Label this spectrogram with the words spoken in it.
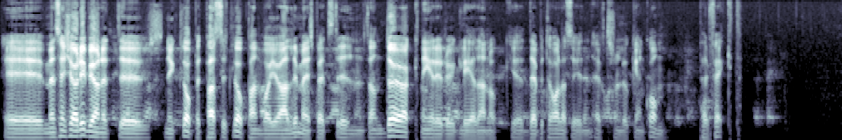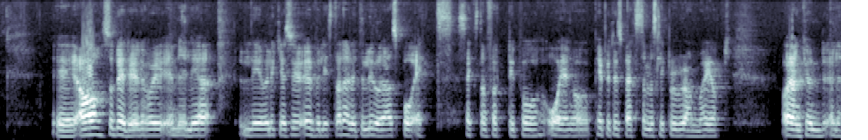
Eh, men sen körde ju Björn ett eh, snyggt lopp, ett passivt lopp. Han var ju aldrig med i spetsstriden utan dök ner i ryggledaren och eh, det betalade sig eftersom luckan kom perfekt. Eh, ja, så blev det. Det var ju Emilia Leo lyckades ju överlista där lite luriga spår 1 1640 på Årjäng och PP till spetsen med Slippery Runway och Örjan kunde, eller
